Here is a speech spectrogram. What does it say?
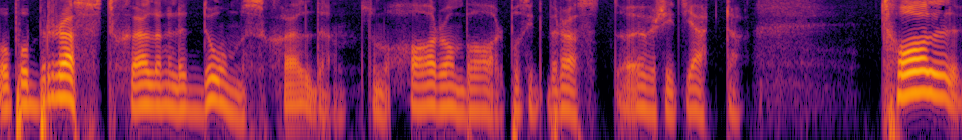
och på bröstskölden eller domskölden som Aron bar på sitt bröst och över sitt hjärta. Tolv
